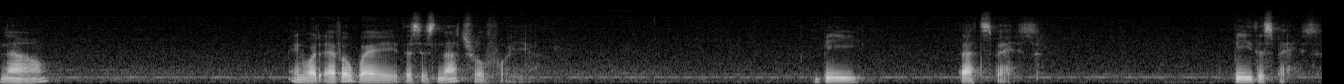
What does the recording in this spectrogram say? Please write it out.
Now, in whatever way this is natural for you, be that space. Be the space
